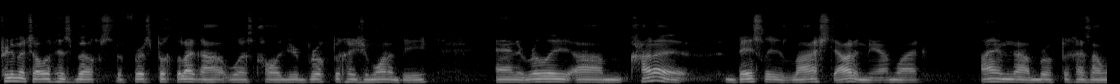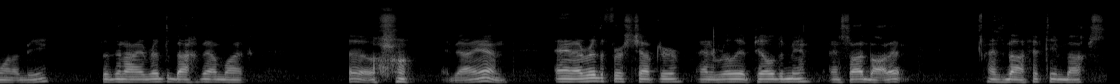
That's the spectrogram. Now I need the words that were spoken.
pretty much all of his books. The first book that I got was called You're Broke Because You Want to Be, and it really um, kind of basically lashed out at me. I'm like, I am not broke because I want to be. But then I read the back of it, I'm like, oh, maybe I am. And I read the first chapter, and it really appealed to me, and so I bought it. It's about 15 bucks.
